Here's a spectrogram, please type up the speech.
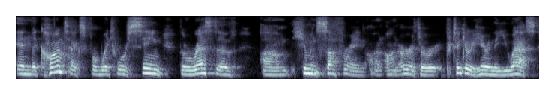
in the context for which we're seeing the rest of um, human suffering on, on earth or particularly here in the us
